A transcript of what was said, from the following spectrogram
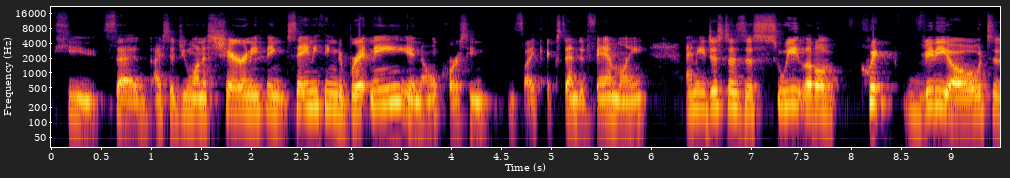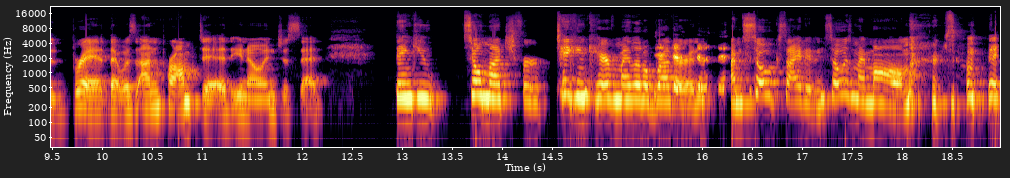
he said, I said, Do you want to share anything, say anything to Brittany? You know, of course, he like extended family, and he just does this sweet little quick video to Brit that was unprompted, you know, and just said, "Thank you so much for taking care of my little brother and I'm so excited and so is my mom or something.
